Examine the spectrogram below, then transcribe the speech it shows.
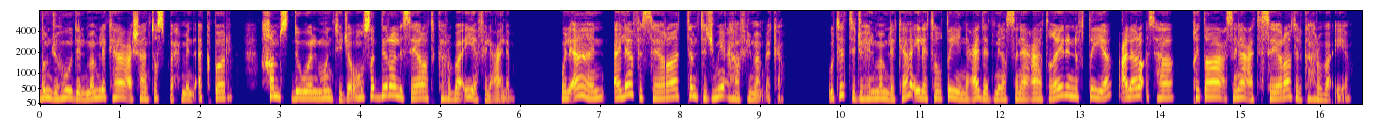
ضمن جهود المملكة عشان تصبح من أكبر خمس دول منتجة ومصدرة للسيارات الكهربائية في العالم. والآن آلاف السيارات تم تجميعها في المملكة. وتتجه المملكة إلى توطين عدد من الصناعات غير النفطية على رأسها قطاع صناعة السيارات الكهربائية.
